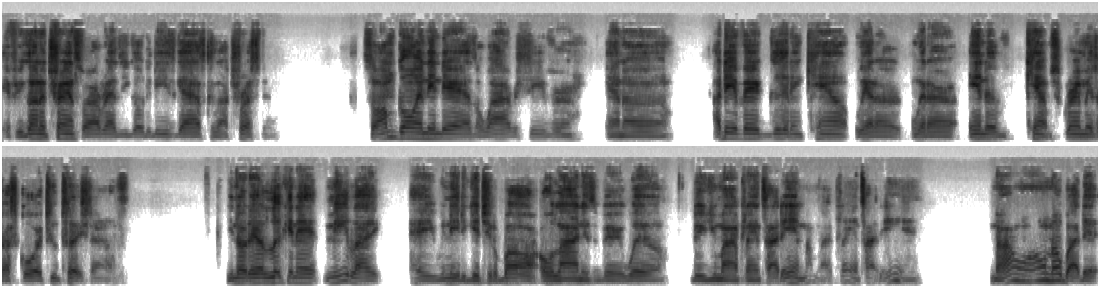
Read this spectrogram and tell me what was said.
if you're gonna transfer, I'd rather you go to these guys because I trust them. So I'm going in there as a wide receiver, and uh, I did very good in camp. We had our with our end of camp scrimmage. I scored two touchdowns you know, they're looking at me like, hey, we need to get you the ball. O line isn't very well. Do you mind playing tight end? I'm like, playing tight end? No, I don't, I don't know about that.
